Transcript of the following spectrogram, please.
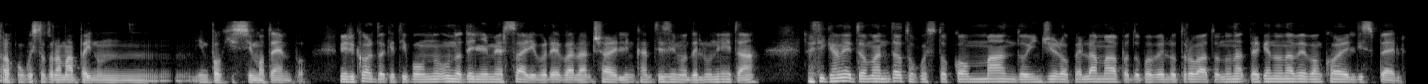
ho conquistato la mappa in, un, in pochissimo tempo. Mi ricordo che tipo un, uno degli emissari voleva lanciare l'incantesimo dell'unità. Praticamente ho mandato questo comando in giro per la mappa dopo averlo trovato non ha, perché non avevo ancora il dispel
